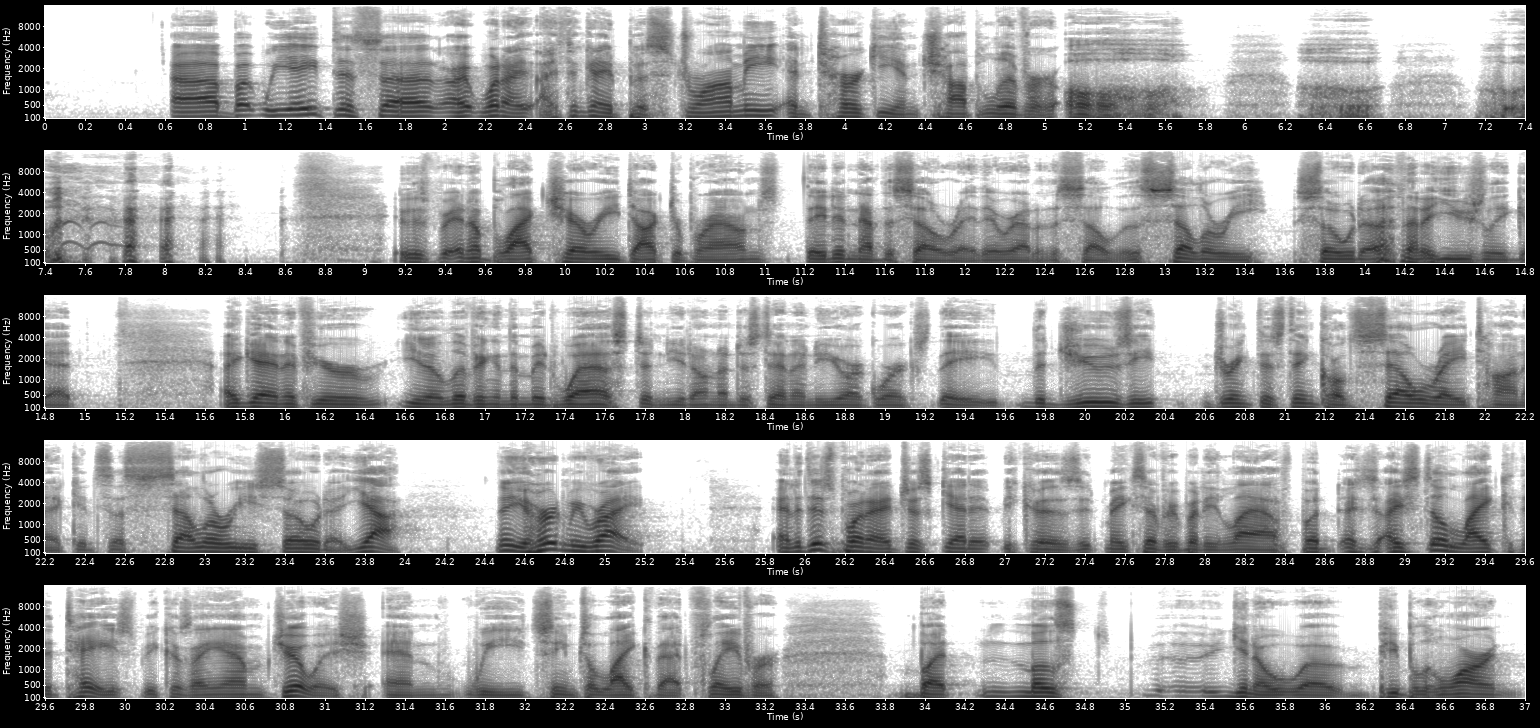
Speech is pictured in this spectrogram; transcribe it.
uh, but we ate this. Uh, I- what I, I think I had pastrami and turkey and chopped liver. Oh, oh, oh. it was in a black cherry Dr. Brown's. They didn't have the celery. They were out of the cel- the celery soda that I usually get. Again, if you're you know living in the Midwest and you don't understand how New York works, they the Jews eat drink this thing called celery tonic. It's a celery soda. Yeah, no, you heard me right. And at this point, I just get it because it makes everybody laugh. But I still like the taste because I am Jewish and we seem to like that flavor. But most, uh, you know, uh, people who aren't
